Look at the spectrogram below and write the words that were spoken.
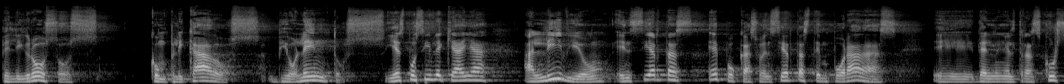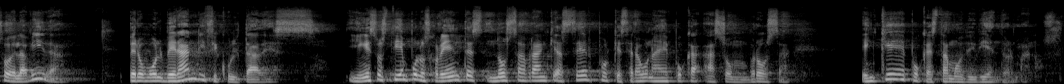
peligrosos, complicados, violentos. Y es posible que haya alivio en ciertas épocas o en ciertas temporadas eh, en el transcurso de la vida, pero volverán dificultades. Y en esos tiempos los creyentes no sabrán qué hacer porque será una época asombrosa. ¿En qué época estamos viviendo, hermanos?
